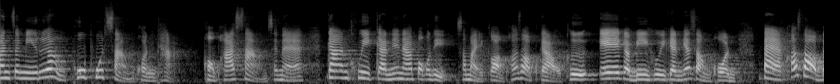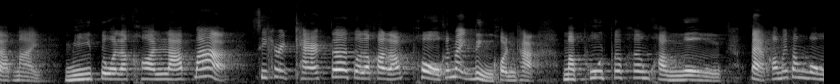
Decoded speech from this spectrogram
มันจะมีเรื่องผู้พูด 3 คนค่ะของพาร์ทสามใช่ไหม การคุยกันเนี่ยนะปกติสมัยก่อนข้อสอบเก่า คือ A กับ B คุยกันแค่ 2 คน แต่ข้อสอบแบบใหม่ มีตัวละครลับว่า secret character ตัวละครลับโผล่ขึ้นมาอีกหนึ่งคนค่ะ มาพูดเพื่อเพิ่มความงง แต่ก็ไม่ต้องงง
